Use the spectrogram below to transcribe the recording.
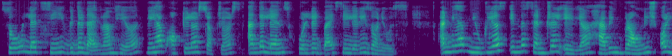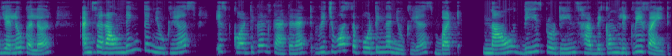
So let's see with the diagram here. We have ocular structures and the lens holded by ciliary zonules. And we have nucleus in the central area having brownish or yellow color and surrounding the nucleus is cortical cataract which was supporting the nucleus but now these proteins have become liquefied.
